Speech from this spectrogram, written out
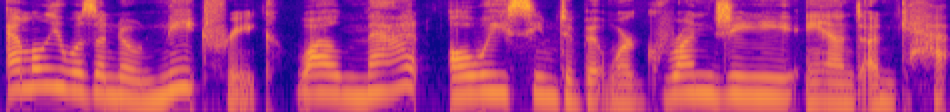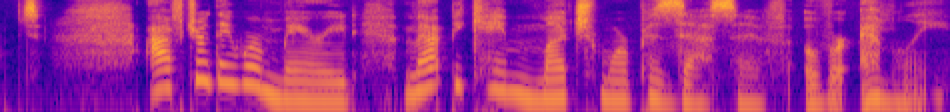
Emily was a no neat freak, while Matt always seemed a bit more grungy and unkept. After they were married, Matt became much more possessive over Emily,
